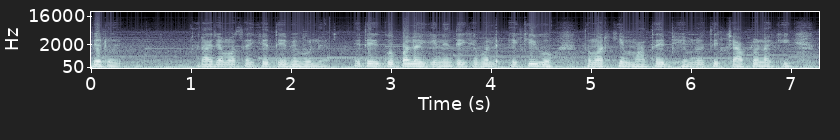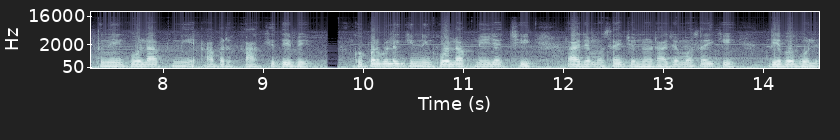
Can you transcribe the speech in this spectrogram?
বেরোয়। রাজামশাইকে দেবে বলে। এদিকে গোপালের গিনে দেখে বলে, এ কি গো, তোমার কি মাথায় ভীমরতি চাপলো নাকি? তুমি গোলাপ নিয়ে আবার কাকে দেবে? গোপাল বলে, গিন্নি, গোলাপ নিয়ে যাচ্ছি রাজামশাইয়ের জন্য। রাজামশাইকে দেবো বলে।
